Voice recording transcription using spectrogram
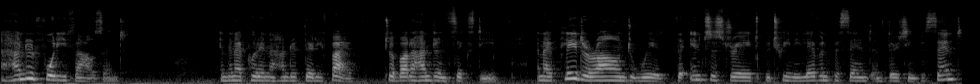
140,000 and then I put in 135 to about 160 and I played around with the interest rate between 11% and 13%.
